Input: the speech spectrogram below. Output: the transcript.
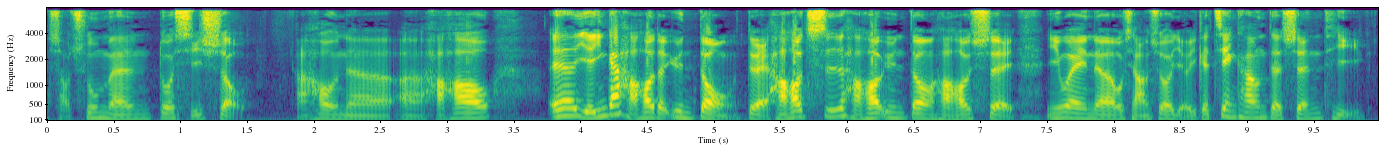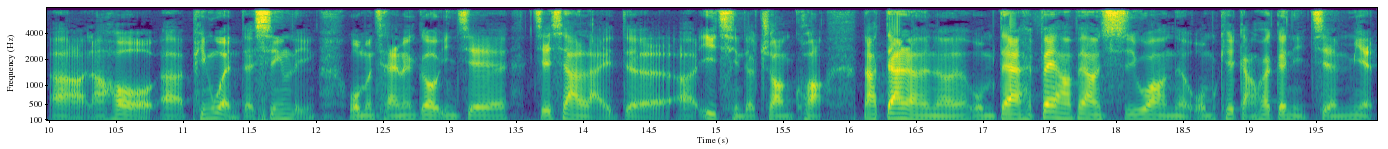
少出门，多洗手，然后呢，呃，好好。呃，也应该好好的运动，对，好好吃，好好运动，好好睡，因为呢，我想说有一个健康的身体啊、然后呃平稳的心灵，我们才能够迎接接下来的呃疫情的状况。那当然呢，我们当然非常非常希望呢，我们可以赶快跟你见面，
